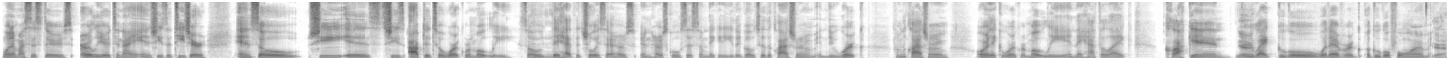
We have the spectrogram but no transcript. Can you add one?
one of my sisters earlier tonight and she's a teacher. And so she is she's opted to work remotely. So Mhm. they had the choice at her in her school system. They could either go to the classroom and do work from the classroom or they could work remotely and they have to like clock in Yeah. through like google whatever a google form yeah,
